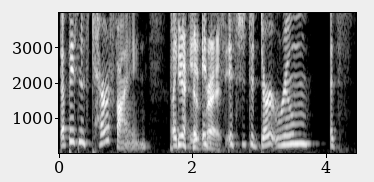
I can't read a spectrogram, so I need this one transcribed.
that basement's terrifying. Like Yeah, it- it's right. it's just a dirt room. It's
